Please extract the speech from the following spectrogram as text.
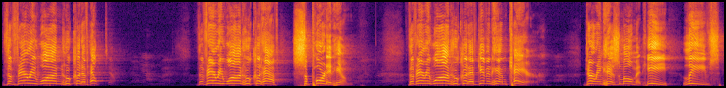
The very one who could have helped him, the very one who could have supported him, the very one who could have given him care during his moment, he leaves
